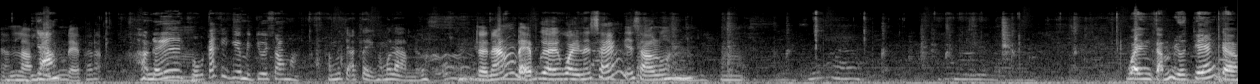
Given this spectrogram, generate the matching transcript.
Hạnh làm Dạ. gì cũng đẹp hết á. Hồi để phụ trách cái kia mà chưa xong à Không có trả tiền không có làm nữa. Trời nắng đẹp ghê quay nó sáng dễ sợ luôn á. Ừ. quay cẩm rửa chén kìa.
